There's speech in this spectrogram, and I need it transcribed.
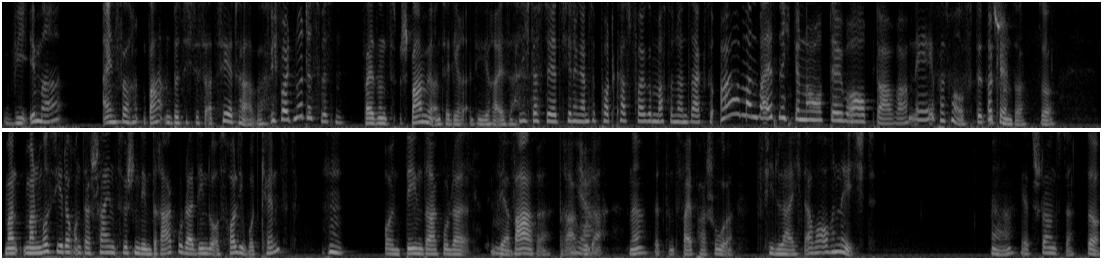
wie immer einfach warten, bis ich das erzählt habe. Ich wollte nur das wissen. Weil sonst sparen wir uns ja die, die Reise. Nicht, dass du jetzt hier eine ganze Podcast-Folge machst und dann sagst du, ah, man weiß nicht genau, ob der überhaupt da war. Nee, pass mal auf, das ist Okay. schon so. so. Man, man muss jedoch unterscheiden zwischen dem Dracula, den du aus Hollywood kennst, Hm. und dem Dracula, der wahre Dracula. Ja. Ne? Das sind zwei Paar Schuhe. Vielleicht aber auch nicht. Ja, jetzt staunst du. So,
